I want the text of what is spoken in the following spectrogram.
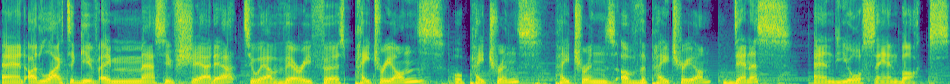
And I'd like to give a massive shout out to our very first Patreons or patrons, patrons of the Patreon, Dennis and Your Sandbox.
